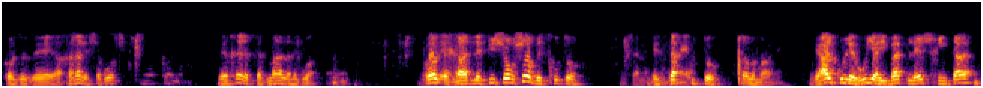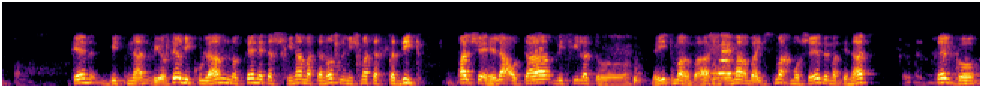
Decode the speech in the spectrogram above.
כל זה זה הכנה לשבוע. דרך ארץ קדמה לנבואה. כל אחד לפי שורשו וזכותו, וזכותו, אפשר לומר. ועל כולהו יהיבת לשכינתה, כן, בתנן, ויותר מכולם נותן את השכינה מתנות לנשמת הצדיק, על שהעלה אותה בתפילתו. בהתמר בה, שנאמר בה, ישמח משה במתנת חלקו.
